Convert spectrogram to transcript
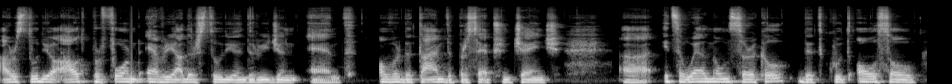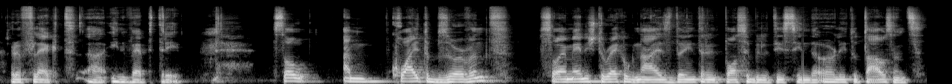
our studio outperformed every other studio in the region. And over the time, the perception changed. Uh, it's a well-known circle that could also reflect uh, in Web3. So I'm quite observant. So I managed to recognize the internet possibilities in the early 2000s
